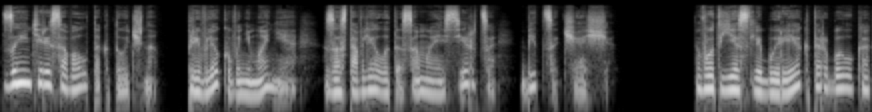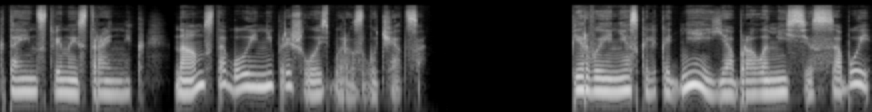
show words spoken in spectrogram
заинтересовал так точно. Привлек внимание, заставлял это самое сердце биться чаще. Вот если бы ректор был как таинственный странник, нам с тобой не пришлось бы разлучаться. Первые несколько дней я брала Мисси с собой,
